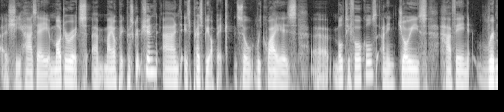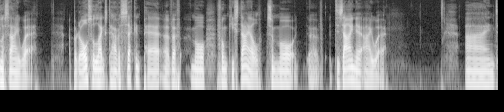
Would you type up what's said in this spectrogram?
Uh, she has a moderate um, myopic prescription and is presbyopic, so requires uh, multifocals and enjoys having rimless eyewear but also likes to have a second pair of a more funky style, some more uh, designer eyewear, and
